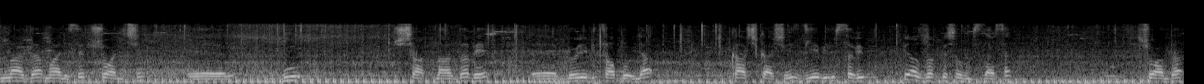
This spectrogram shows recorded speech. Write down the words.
bunlar da maalesef şu an için e, bu şartlarda ve e, böyle bir tabloyla karşı karşıyayız diyebiliriz. Tabii biraz uzaklaşalım istersen. Şu anda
